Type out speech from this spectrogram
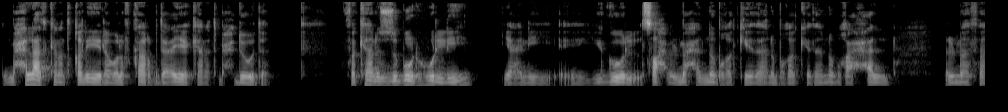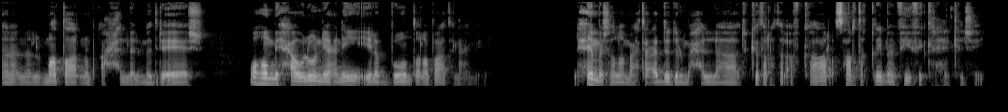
المحلات كانت قليلة والأفكار الإبداعية كانت محدودة. فكان الزبون هو اللي يعني يقول صاحب المحل نبغى كذا نبغى كذا نبغى حل مثلا المطر نبغى حل المدري إيش وهم يحاولون يعني يلبون طلبات العميل. الحين ما شاء الله مع تعدد المحلات وكثرة الأفكار صار تقريبا في فكرة لكل شيء.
